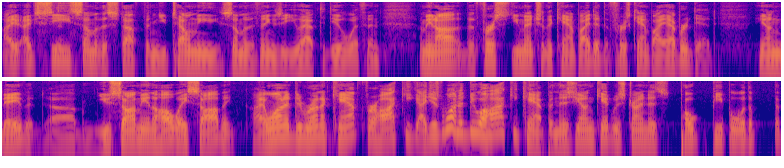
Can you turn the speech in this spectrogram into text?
I, I see some of the stuff, and you tell me some of the things that you have to deal with. And I mean, I, the first you mentioned the camp I did, the first camp I ever did, young David. Uh, you saw me in the hallway sobbing. I wanted to run a camp for hockey. I just wanted to do a hockey camp, and this young kid was trying to poke people with a, a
